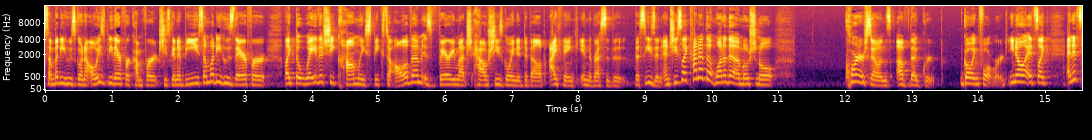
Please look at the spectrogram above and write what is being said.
somebody who's going to always be there for comfort. She's going to be somebody who's there for like the way that she calmly speaks to all of them is very much how she's going to develop, I think, in the rest of the, the season. And she's like kind of the one of the emotional cornerstones of the group going forward. You know, it's like, and it's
